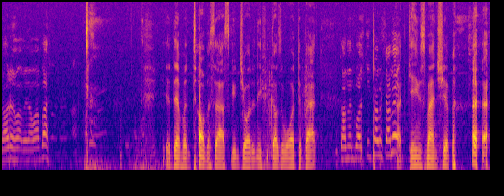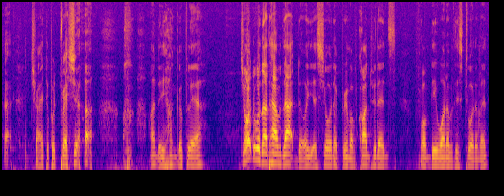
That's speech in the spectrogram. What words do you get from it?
Jordan, what, me want bat? yeah, Devon Thomas asking Jordan if he doesn't want to bat. Coming, boys? Keep coming, Sammy. That gamesmanship. Trying to put pressure on the younger player. Jordan would not have that, though. He has shown a brim of confidence from day one of this tournament.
